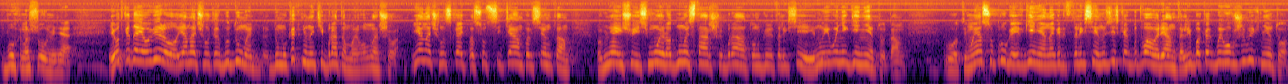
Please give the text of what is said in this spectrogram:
Бог нашел меня. И вот когда я уверовал, я начал как бы думать, думаю, как мне найти брата моего младшего? Я начал искать по соцсетям, по всем там. У меня еще есть мой родной старший брат, он говорит, Алексей, ну его нигде нету там. Вот. И моя супруга Евгения, она говорит, Алексей, ну здесь как бы два варианта. Либо как бы его в живых нету,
